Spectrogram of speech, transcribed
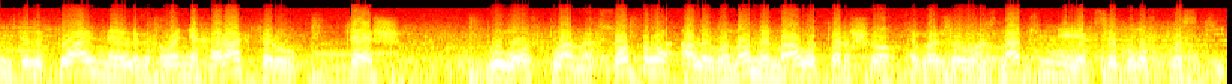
Інтелектуальне виховання характеру теж було в планах Сокола, але воно не мало першого важливого значення, як це було в пласті.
